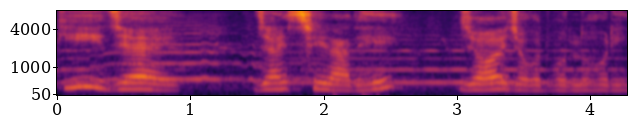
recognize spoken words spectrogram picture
কি জয়। জয় শ্রী রাধে। জয় জগৎবন্ধু হরি।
